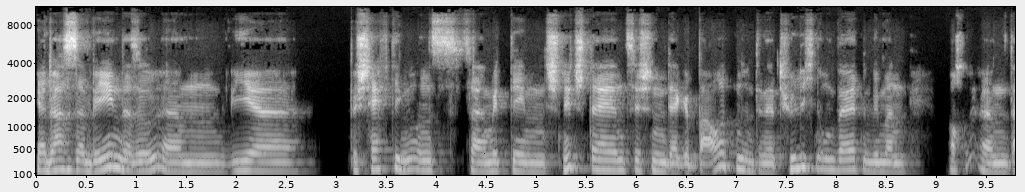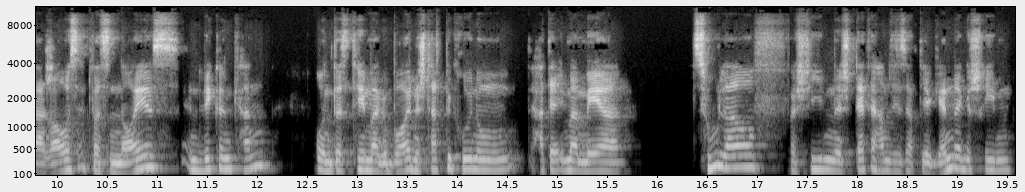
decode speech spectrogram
Ja, du hast es erwähnt, also ähm, wir beschäftigen uns sozusagen mit den Schnittstellen zwischen der gebauten und der natürlichen Umwelt und wie man auch ähm, daraus etwas Neues entwickeln kann. Und das Thema Gebäude und Stadtbegrünung hat ja immer mehr Zulauf. Verschiedene Städte haben sich das auf die Agenda geschrieben.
